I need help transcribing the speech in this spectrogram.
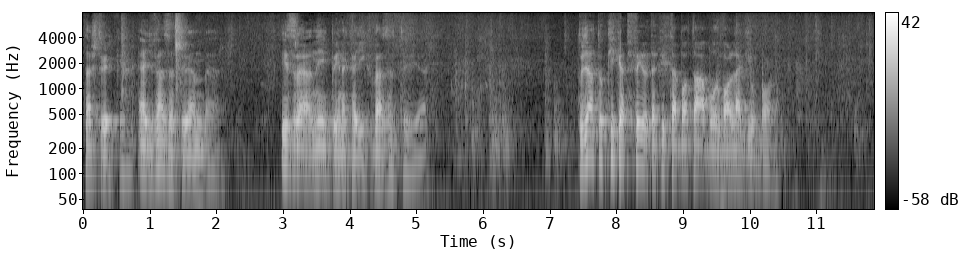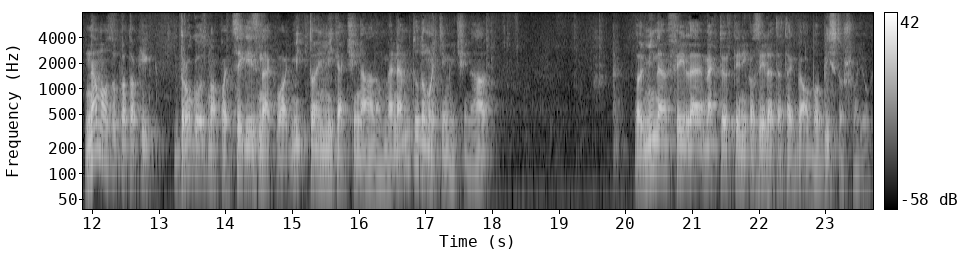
testvérként, egy vezető ember. Izrael népének egyik vezetője. Tudjátok, kiket féltek itt ebbe a táborban legjobban? Nem azokat, akik drogoznak, vagy cigiznek, vagy mit tudom miket csinálnak, mert nem tudom, hogy ki mit csinál. De hogy mindenféle megtörténik az életetekben, abban biztos vagyok.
